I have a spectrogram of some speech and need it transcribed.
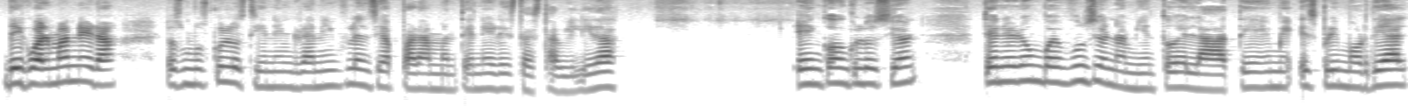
De igual manera, los músculos tienen gran influencia para mantener esta estabilidad. En conclusión, tener un buen funcionamiento de la ATM es primordial,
